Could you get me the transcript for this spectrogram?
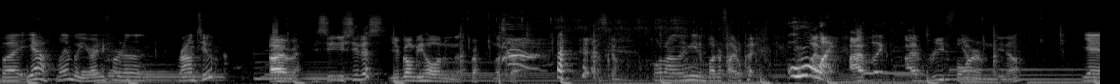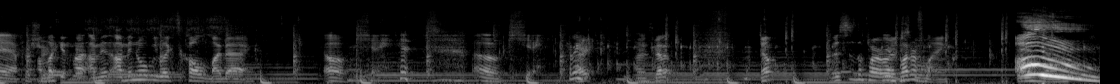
But yeah, Lambo, you ready for another round two? All right, bro. You see, you see this? You're gonna be holding this, bro. Let's go. Let's go. Hold on, I need a butterfly real quick. Oh my! I've, I've like, I've reformed. You know. Yeah, yeah, for sure. I'm like, in, I'm in, I'm in what we like to call my bag. Okay. okay. Come All here. right. I just got it. Nope. This is the part You're where I just go- butterflying. Oh!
